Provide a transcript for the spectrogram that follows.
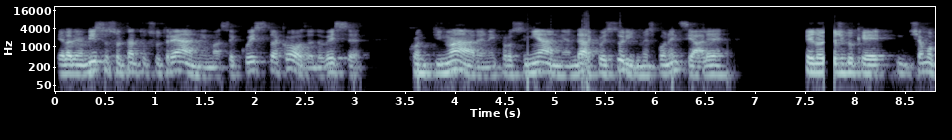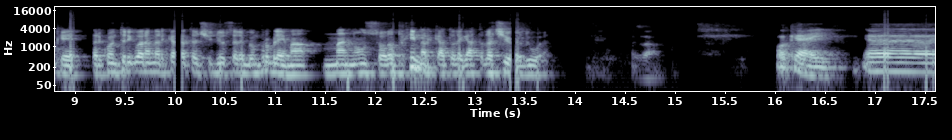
e l'abbiamo visto soltanto su tre anni, ma se questa cosa dovesse continuare nei prossimi anni, andare a questo ritmo esponenziale, è logico che, diciamo che per quanto riguarda il mercato del CO2 sarebbe un problema, ma non solo per il mercato legato alla CO2. Esatto. Ok, eh,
